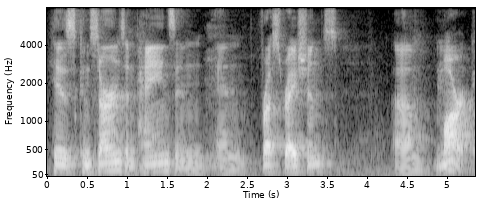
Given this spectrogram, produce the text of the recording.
his concerns and pains and, and frustrations. Um, Mark,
